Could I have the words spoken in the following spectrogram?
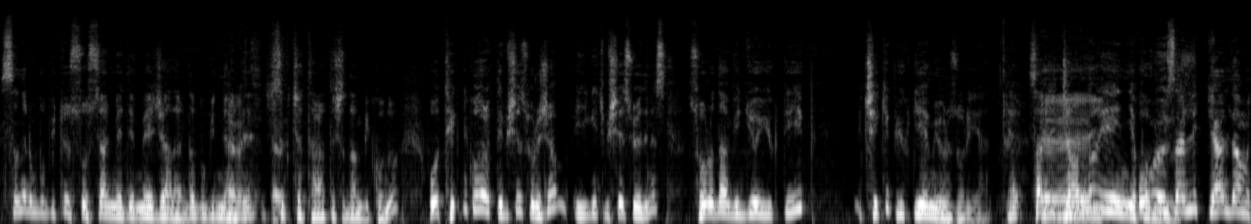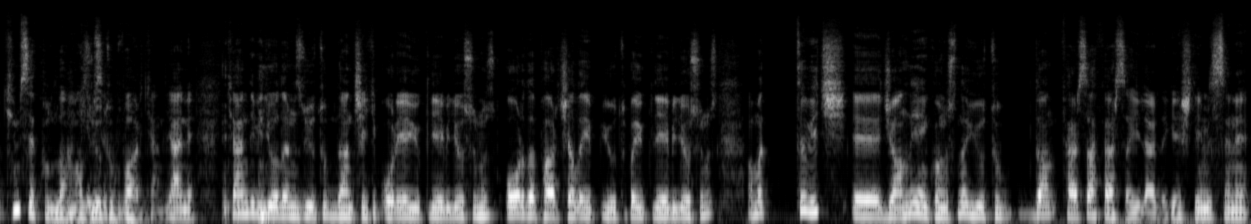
Sanırım bu bütün sosyal medya mecralarında bugünlerde Evet, evet. sıkça tartışılan bir konu. O teknik olarak da bir şey soracağım. İlginç bir şey söylediniz. Sonradan videoyu yükleyip çekip yükleyemiyoruz oraya. Ya sadece Ee, canlı yayın yapabiliyoruz. O özellik geldi ama kimse kullanmaz Ha, kimse YouTube kullanmıyor. varken. Yani kendi videolarınızı YouTube'dan çekip oraya yükleyebiliyorsunuz. Orada parçalayıp YouTube'a yükleyebiliyorsunuz. Ama Twitch e, canlı yayın konusunda YouTube'dan fersah fersah ileride. Geçtiğimiz sene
